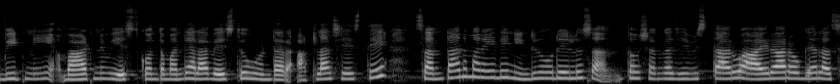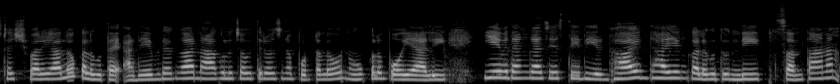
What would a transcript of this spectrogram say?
వీటిని వాటిని వేస్తూ కొంతమంది అలా వేస్తూ ఉంటారు. అట్లా చేస్తే సంతానం అనేది నిండు నూరేళ్ళు సంతోషంగా జీవిస్తారు. ఆయురారోగ్యాలు అష్టైశ్వర్యాలు కలుగుతాయి. అదేవిధంగా నాగుల చవితి రోజున పుట్టలో నూకలు పోయాలి. ఏ విధంగా చేస్తే దీర్ఘాయుధాయం కలుగుతుంది? సంతానం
